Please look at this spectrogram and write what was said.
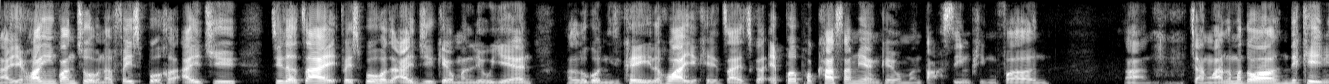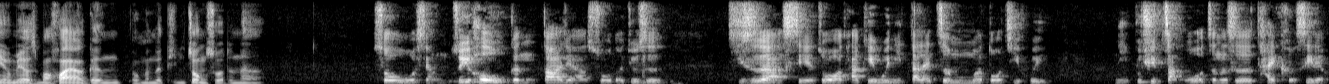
啊。也欢迎关注我们的 Facebook 和 IG，记得在 Facebook 或者 IG 给我们留言。啊，如果你可以的话，也可以在这个 Apple Podcast 上面给我们打新评分。啊，讲完这么多，Nicky，你有没有什么话要跟我们的听众说的呢？说，我想最后跟大家说的就是，其实啊，写作它可以为你带来这么多机会，你不去掌握，真的是太可惜了。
